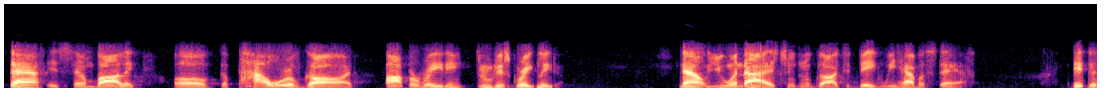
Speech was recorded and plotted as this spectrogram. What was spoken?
staff is symbolic of the power of God operating through this great leader. Now, you and I, as children of God today, we have a staff. It, the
